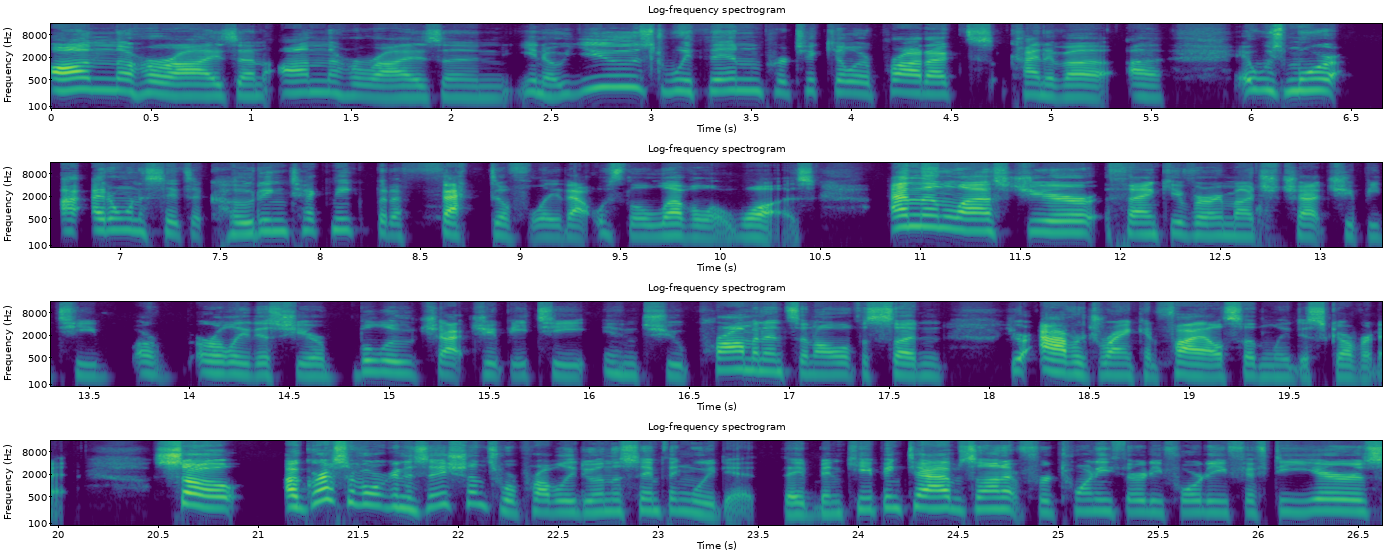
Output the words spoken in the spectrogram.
on the horizon, on the horizon, you know, used within particular products, kind of a, a it was more I don't want to say it's a coding technique, but effectively that was the level it was. And then last year, thank you very much, ChatGPT, or early this year, blew ChatGPT into prominence. And all of a sudden, your average rank and file suddenly discovered it. So aggressive organizations were probably doing the same thing we did. They'd been keeping tabs on it for 20, 30, 40, 50 years.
